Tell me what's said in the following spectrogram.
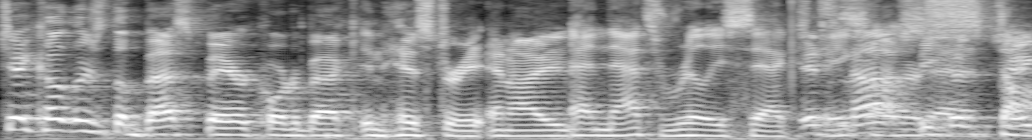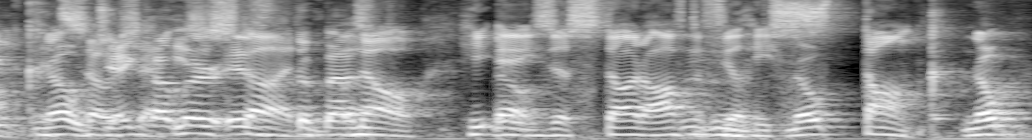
Jay Cutler's the best Bear quarterback in history, and I. And that's really sick. it's Jay not Cutler because stunk. no, so Jay sick. Cutler is the best. no, he, No. he's a stud off the field. He Nope. stunk. Nope,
